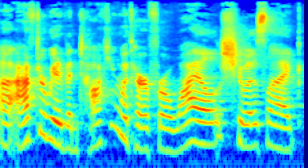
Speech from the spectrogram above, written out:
uh, after we had been talking with her for a while, she was like,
